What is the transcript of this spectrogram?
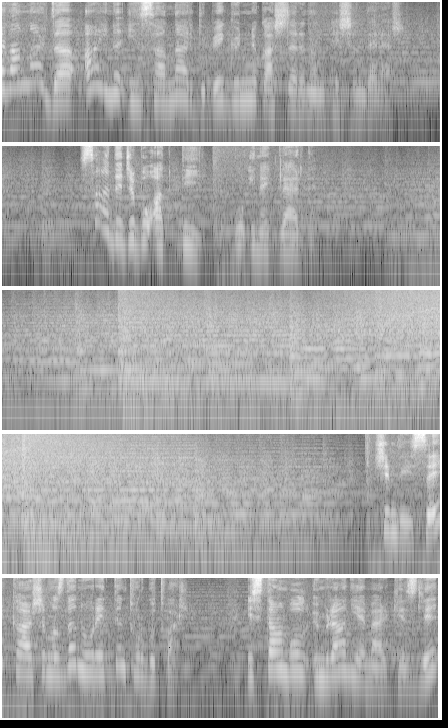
Hayvanlar da aynı insanlar gibi günlük açlarının peşindeler. Sadece bu at değil, bu inekler de. Şimdi ise karşımızda Nurettin Turgut var. İstanbul Ümraniye merkezli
